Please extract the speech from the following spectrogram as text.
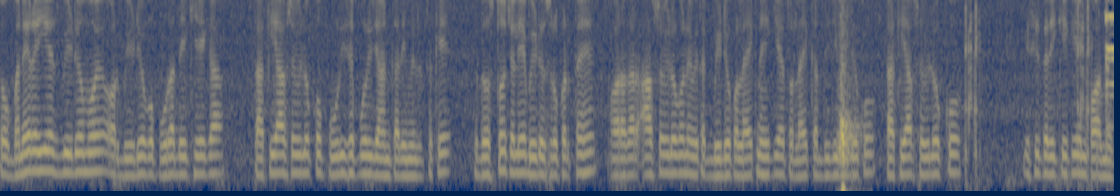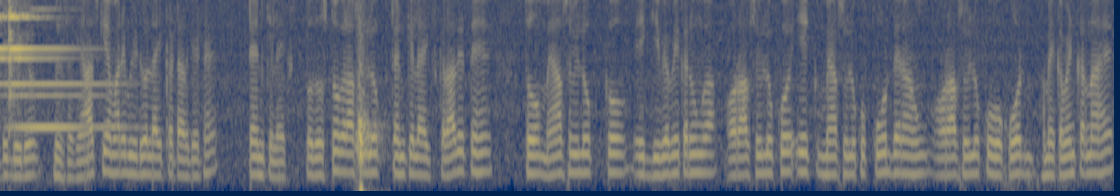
तो बने रहिए इस वीडियो में और वीडियो को पूरा देखिएगा। ताकि आप सभी लोग को पूरी से पूरी जानकारी मिल सके तो दोस्तों चलिए वीडियो शुरू करते हैं और अगर आप सभी लोगों ने अभी तक वीडियो को लाइक नहीं किया तो लाइक कर दीजिए वीडियो को ताकि आप सभी लोग को इसी तरीके की इन्फॉर्मेटिव वीडियो मिल सके आज की हमारे वीडियो लाइक का टारगेट है टेन के लाइक्स तो दोस्तों अगर आप सभी लोग टेन के लाइक्स करा देते हैं तो मैं आप सभी लोग को एक गिव अवे करूँगा और आप सभी लोग को एक मैं आप सभी लोग को कोड दे रहा हूँ और आप सभी लोग को वो कोड हमें कमेंट करना है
